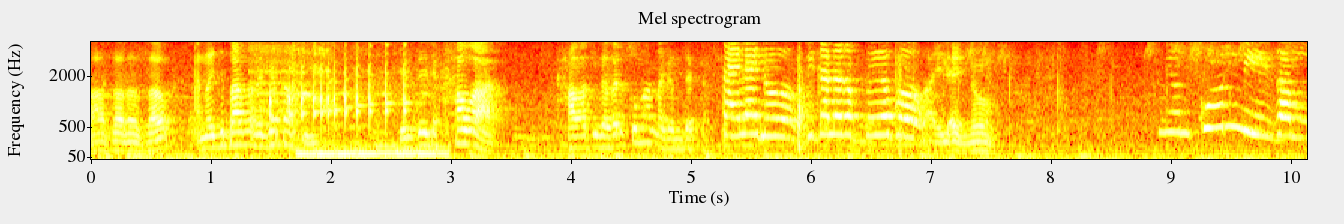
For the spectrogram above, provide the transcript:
বাজারে যাও। আমি যে বাজারে যেতাছি কিন্তু এই যে খাওয়া খাওয়া কি ব্যাপারে কমার না কেন দেখতে সাইলাই নো বিকালে রক্ত হইবো চাইলাই নো। নিয়ন কোন নিয়ে যামু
